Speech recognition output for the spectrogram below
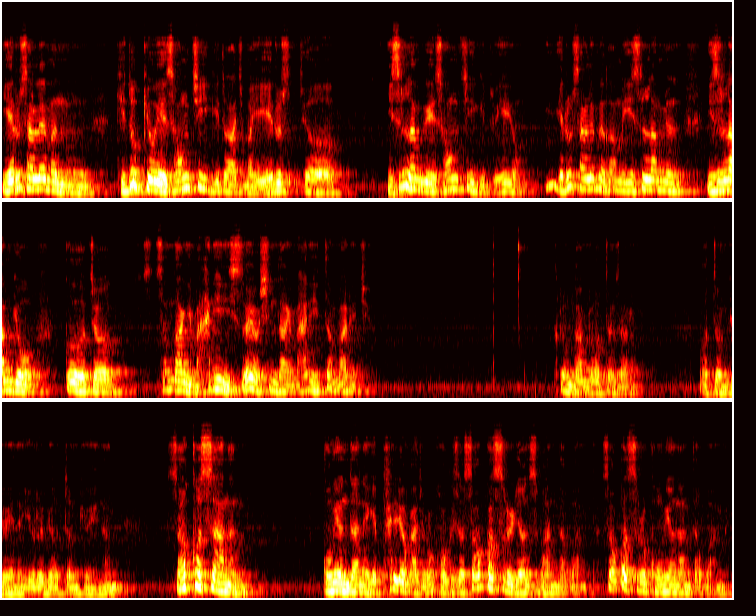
예루살렘은 기독교의 성지이기도 하지만 예루, 저, 이슬람교의 성지이기도 해요. 예루살렘에 가면 이슬람, 이슬람교 그, 저, 성당이 많이 있어요. 신당이 많이 있단 말이죠. 그런가 하면 어떤 사람, 어떤 교회는, 유럽의 어떤 교회는 서커스 하는 공연단에게 팔려가지고 거기서 서커스를 연습한다고 합니다. 서커스를 공연한다고 합니다.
